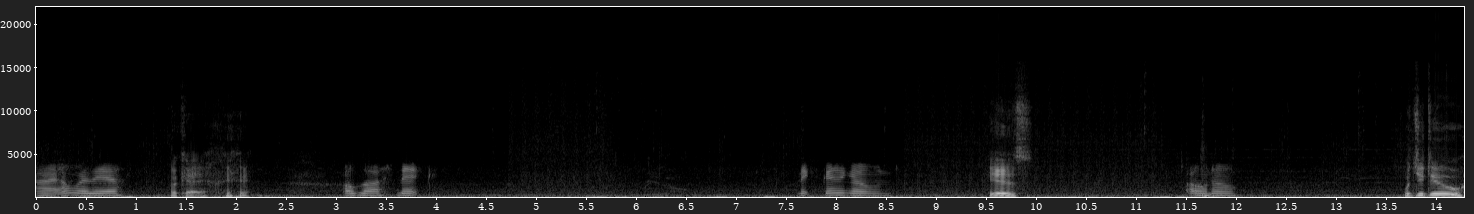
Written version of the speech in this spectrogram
Alright, I'm over there. Okay. Oh gosh, Nick. Nick's getting owned. he is. Oh no. What'd you do?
